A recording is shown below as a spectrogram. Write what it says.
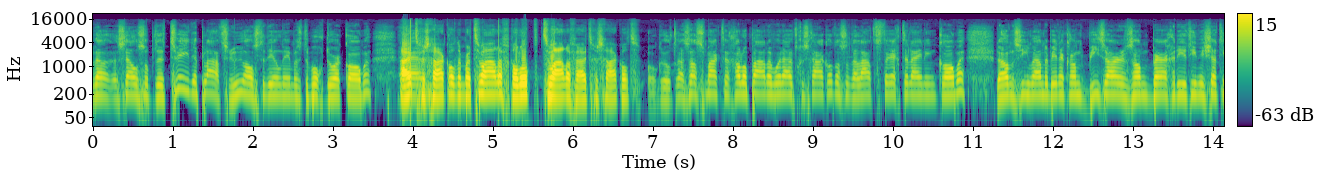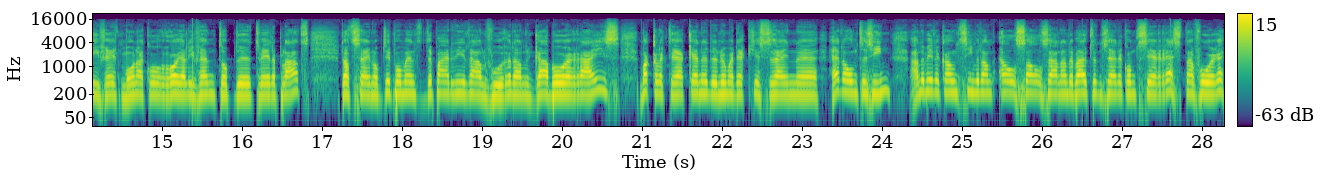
wel, zelfs op de tweede plaats nu, als de deelnemers de bocht doorkomen. Uitgeschakeld, nummer 12, galop 12 uitgeschakeld. Ook Ultrazas maakt een galopade, wordt uitgeschakeld. Als we de laatste rechte lijn inkomen, dan zien we aan de binnenkant Bizar Zandbergen die het initiatief heeft. Monaco Royal Event op de tweede plaats. Dat zijn op dit moment de paarden die het aanvoeren. Dan Gabo Reis. Makkelijk te herkennen. De nummerdekjes zijn uh, head-on te zien. Aan de binnenkant zien we dan El Salza. Aan de buitenzijde komt Serest naar voren.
